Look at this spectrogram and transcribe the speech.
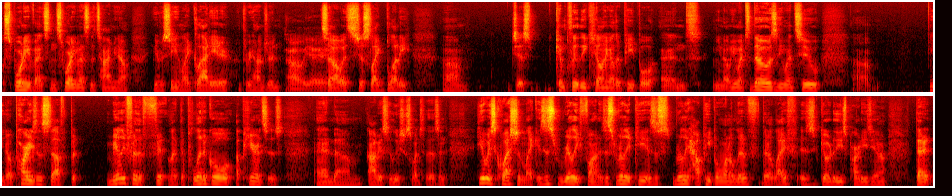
sporting events and sporting events at the time, you know, you ever seen like Gladiator 300? Oh yeah. yeah so it's just like bloody, um, just completely killing other people, and you know he went to those and he went to, um, you know, parties and stuff, but merely for the fit, like the political appearances, and um, obviously Lucius went to those, and he always questioned like, is this really fun? Is this really is this really how people want to live their life? Is go to these parties, you know, that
